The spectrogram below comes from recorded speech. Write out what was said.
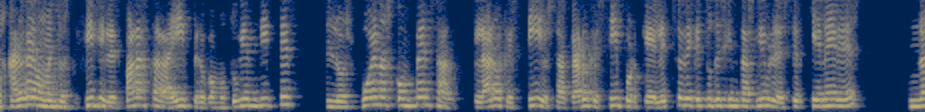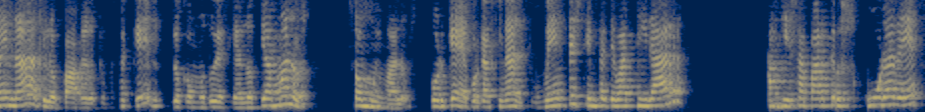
pues claro que hay momentos difíciles, van a estar ahí, pero como tú bien dices, ¿los buenos compensan? Claro que sí, o sea, claro que sí, porque el hecho de que tú te sientas libre de ser quien eres, no hay nada que lo pague. Lo que pasa es que, lo, como tú decías, los días malos son muy malos. ¿Por qué? Porque al final tu mente siempre te va a tirar hacia esa parte oscura de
